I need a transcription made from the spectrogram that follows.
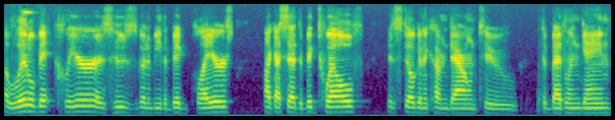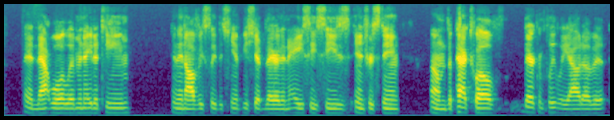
a little bit clearer as who's going to be the big players. Like I said, the Big 12 is still going to come down to the Bedlam game, and that will eliminate a team. And then obviously the championship there. Then the ACC's interesting. Um, the Pac-12, they're completely out of it.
